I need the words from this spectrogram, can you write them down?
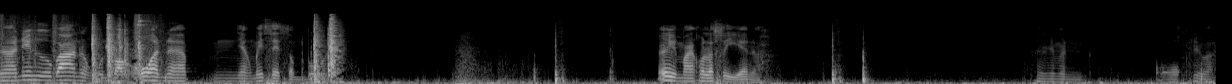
นะนี่คือบ้านของคุณบองอ้วนนะครับอืม ยังไม่เสร็จสมบูรณ์ เฮ้ยไม้คนละสีอะเหรออันนี้มันโอ๊กนี่วะ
